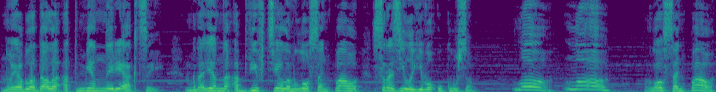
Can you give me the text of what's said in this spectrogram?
но и обладала отменной реакцией. Мгновенно обвив телом Ло Саньпао, сразила его укусом. «Ло! Ло!» Ло Саньпао,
